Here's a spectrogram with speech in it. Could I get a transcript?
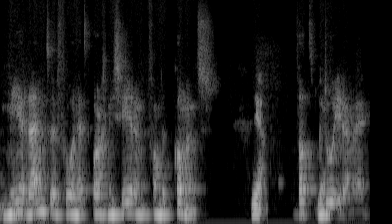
meer ruimte voor het organiseren van de commons. Ja. Wat bedoel je daarmee?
